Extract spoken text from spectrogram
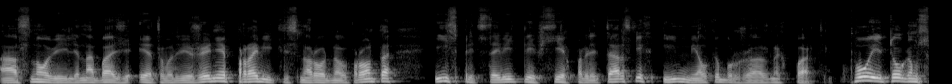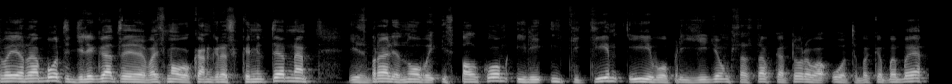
основе или на базе этого движения правительств Народного фронта из представителей всех пролетарских и мелкобуржуазных партий. По итогам своей работы делегаты 8-го Конгресса Коминтерна избрали новый исполком или ИТК и его президиум, в состав которого от ВКПБ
